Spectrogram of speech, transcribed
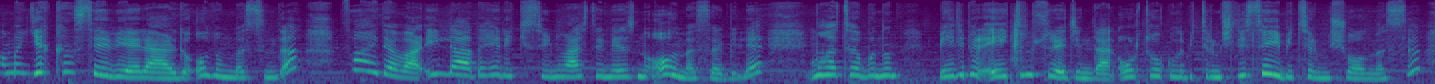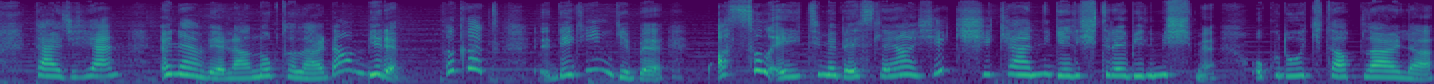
Ama yakın seviyelerde olunmasında fayda var. İlla da her ikisi üniversite mezunu olmasa bile muhatabının belli bir eğitim sürecinden ortaokulu bitirmiş, liseyi bitirmiş olması tercihen önem verilen noktalardan biri. Fakat e, dediğim gibi asıl eğitime besleyen şey kişi kendini geliştirebilmiş mi? Okuduğu kitaplarla,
